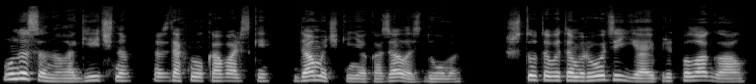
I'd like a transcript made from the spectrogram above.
У нас аналогично, вздохнул Ковальский. Дамочки не оказалось дома. Что-то в этом роде я и предполагал,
